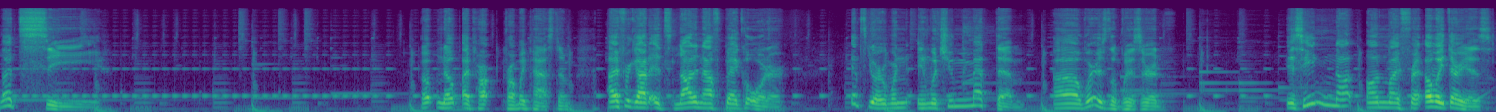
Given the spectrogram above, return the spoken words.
Let's see. Oh, nope, I pro probably passed him. I forgot it's not in alphabetical order. It's the one in which you met them. Uh, where is the wizard? Is he not on my friend? Oh wait, there he is.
